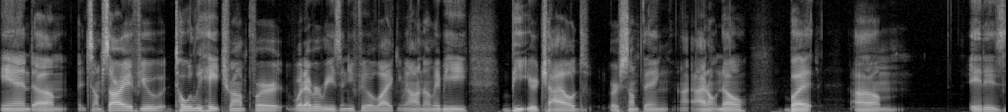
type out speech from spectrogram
And um, I'm sorry if you totally hate Trump for whatever reason you feel like. I, I don't know. Maybe he beat your child or something. I, I don't know. But um, it is.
